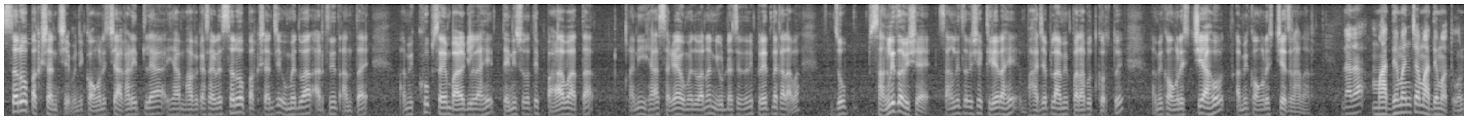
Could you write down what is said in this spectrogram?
सर्व पक्षांचे म्हणजे काँग्रेसच्या आघाडीतल्या ह्या महाविकास आघाडीत सर्व पक्षांचे उमेदवार अडचणीत आणताय. आम्ही खूप संयम बाळगलेला आहे. त्यांनी सुद्धा ते पाळावं आता. आणि ह्या सगळ्या उमेदवारांना निवडण्याचा त्यांनी प्रयत्न करावा. जो सांगलीचा विषय आहे सांगलीचा विषय क्लिअर आहे. भाजपला आम्ही पराभूत करतोय. आम्ही काँग्रेसचे आहोत आम्ही काँग्रेसचेच राहणार. दादा माध्यमांच्या माध्यमातून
